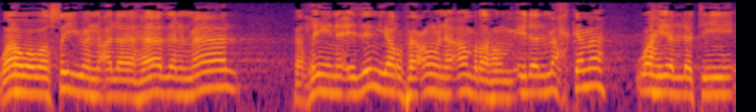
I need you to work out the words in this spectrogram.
وهو وصي على هذا المال فحينئذ يرفعون أمرهم إلى المحكمة وهي التي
